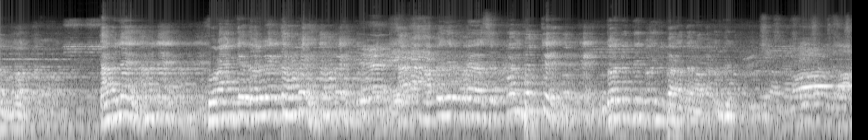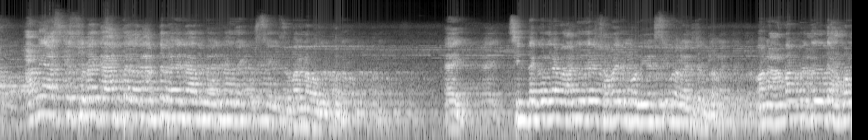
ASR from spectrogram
আকবার। তাহলে কোরআনকে ধরে রাখতে হবে? যারা হাফেজে পড়ে আছে, কমপক্ষে দৈনন্দিন পারা দেন। আপনাদের আমি আজকে সূরা পারি না, আমি করছি, জুমার পরে এই, চিন্তা করলাম আমি যে সবাই বলি বলার জন্য মানে আমার মধ্যে যদি আমল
